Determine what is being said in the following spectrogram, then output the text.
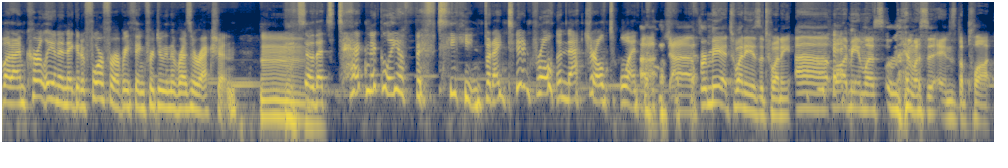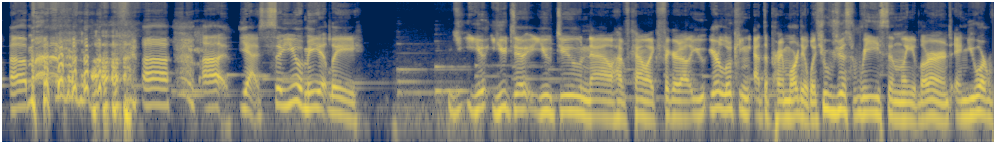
but I'm currently in a negative four for everything for doing the resurrection. Mm. So that's technically a 15, but I did roll a natural 20. Uh, uh, for me, a twenty is a twenty. Uh, Well, I mean, unless unless it ends the plot. Um, uh, uh, yeah. So you immediately, you you- do you do now have kind of like figured out. You you're looking at the primordial, which you've just recently learned, and you are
